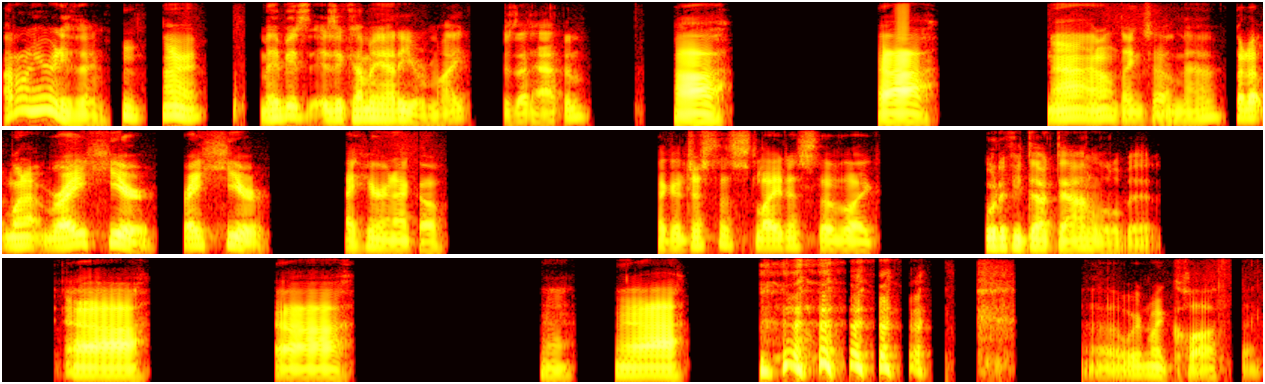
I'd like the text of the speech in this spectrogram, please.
I don't hear anything. Hmm, all right. Maybe it's, is it coming out of your mic? Does that happen? Ah. Ah. Nah, I don't think so. No. But uh, when I, right here, right here, I hear an echo. Like a, just the slightest of like What if you duck down a little bit? Ah, ah, ah, ah. Uh, where'd my cloth thing?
